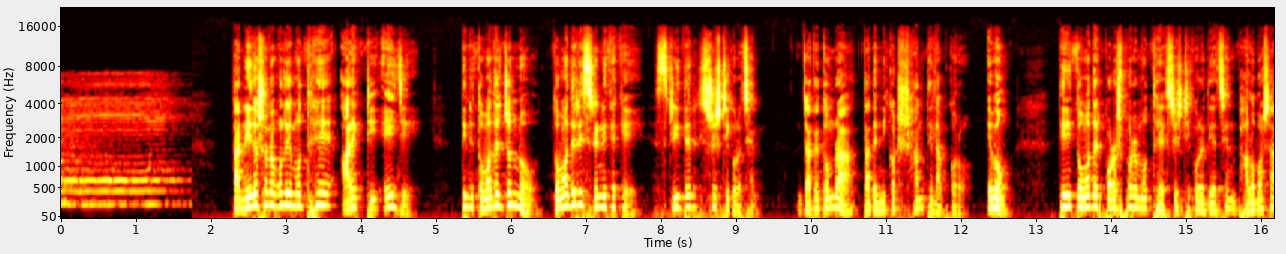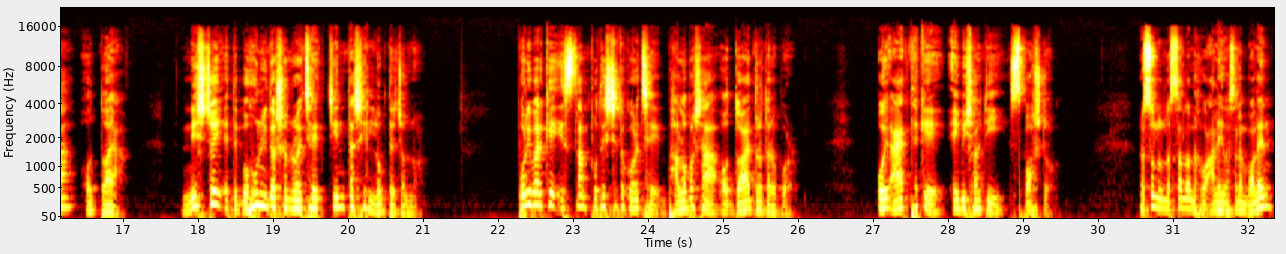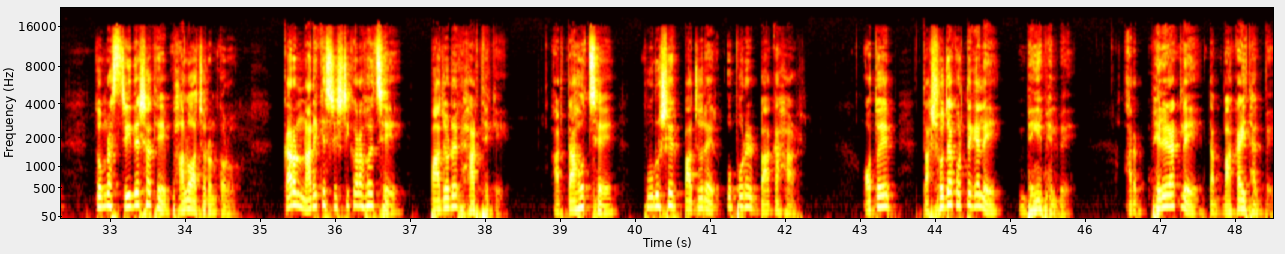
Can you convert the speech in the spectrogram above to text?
يتفكرون তার নিদর্শনাবলীর মধ্যে আরেকটি এই যে তিনি তোমাদের জন্য তোমাদেরই শ্রেণী থেকে স্ত্রীদের সৃষ্টি করেছেন যাতে তোমরা তাদের নিকট শান্তি লাভ করো এবং তিনি তোমাদের পরস্পরের মধ্যে সৃষ্টি করে দিয়েছেন ভালোবাসা ও দয়া। নিশ্চয়ই এতে বহু নিদর্শন রয়েছে চিন্তাশীল লোকদের জন্য। পরিবারকে ইসলাম প্রতিষ্ঠিত করেছে ভালোবাসা ও দয়াদ্রতার উপর। ওই আয়াত থেকে এই বিষয়টি স্পষ্ট। রসুল্লাহ সাল্লু আলহি আসাল্লাম বলেন, তোমরা স্ত্রীদের সাথে ভালো আচরণ করো, কারণ নারীকে সৃষ্টি করা হয়েছে পাজরের হাড় থেকে, আর তা হচ্ছে পুরুষের পাজরের উপরের বাঁকা হাড়। অতএব তা সোজা করতে গেলে ভেঙে ফেলবে, আর ফেলে রাখলে তা বাঁকাই থাকবে।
